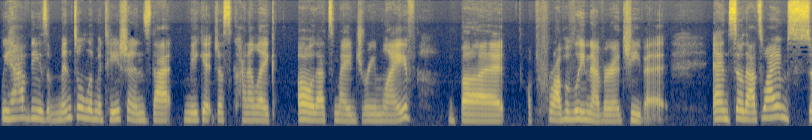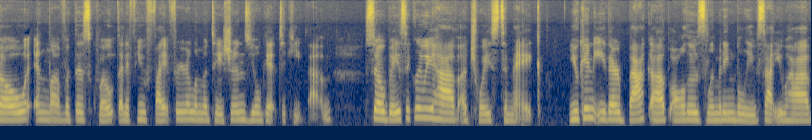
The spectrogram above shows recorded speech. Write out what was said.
we have these mental limitations that make it just kind of like, oh, that's my dream life, but I'll probably never achieve it. And so that's why I'm so in love with this quote that if you fight for your limitations, you'll get to keep them. So basically, we have a choice to make. You can either back up all those limiting beliefs that you have,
